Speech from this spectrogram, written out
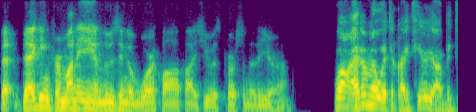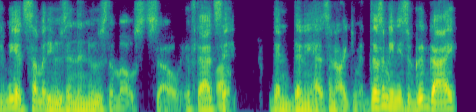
Be- begging for money and losing a war qualifies you as person of the year. Well, I don't know what the criteria are, but to me, it's somebody who's in the news the most. So if that's Wow. it, then then he has an argument. Doesn't mean he's a good guy.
